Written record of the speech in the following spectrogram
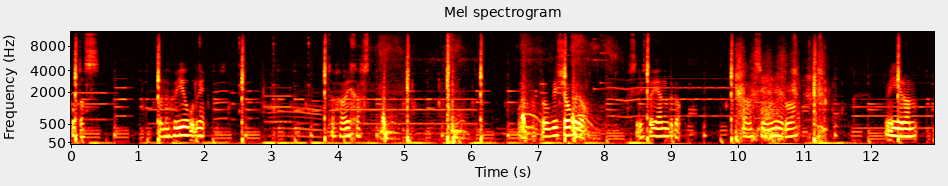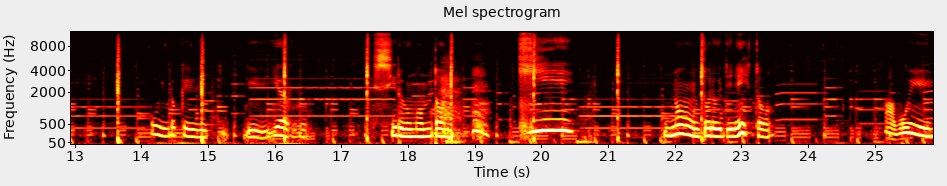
Botas. Ahora las veo porque estas abejas. Bueno, las provoqué yo, pero se está pero mierda. ¿Qué me dieron? Uy, bloque de, hierro. Sirve un montón. ¿Qué? No, todo lo que tiene esto. Ah, uy.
